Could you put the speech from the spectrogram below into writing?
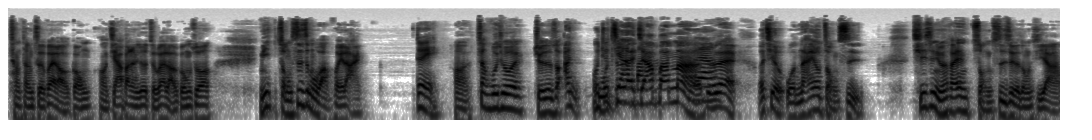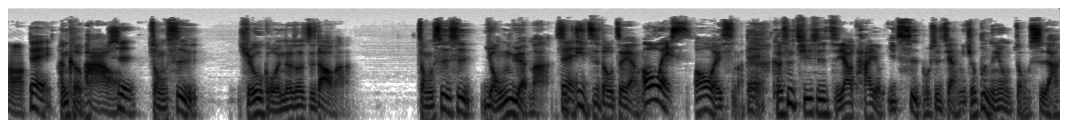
常常责怪老公，哦，加班了就责怪老公说：“你总是这么晚回来。”对，啊、呃，丈夫就会觉得说：“啊，我就在加班嘛，对，不对？而且我哪有总是？其实你会发现总是这个东西啊，哈，对，很可怕哦。是总是学过国文的都知道嘛。总是是永远嘛，是一直都这样，always always 嘛。对，可是其实只要他有一次不是这样，你就不能用总是啊。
